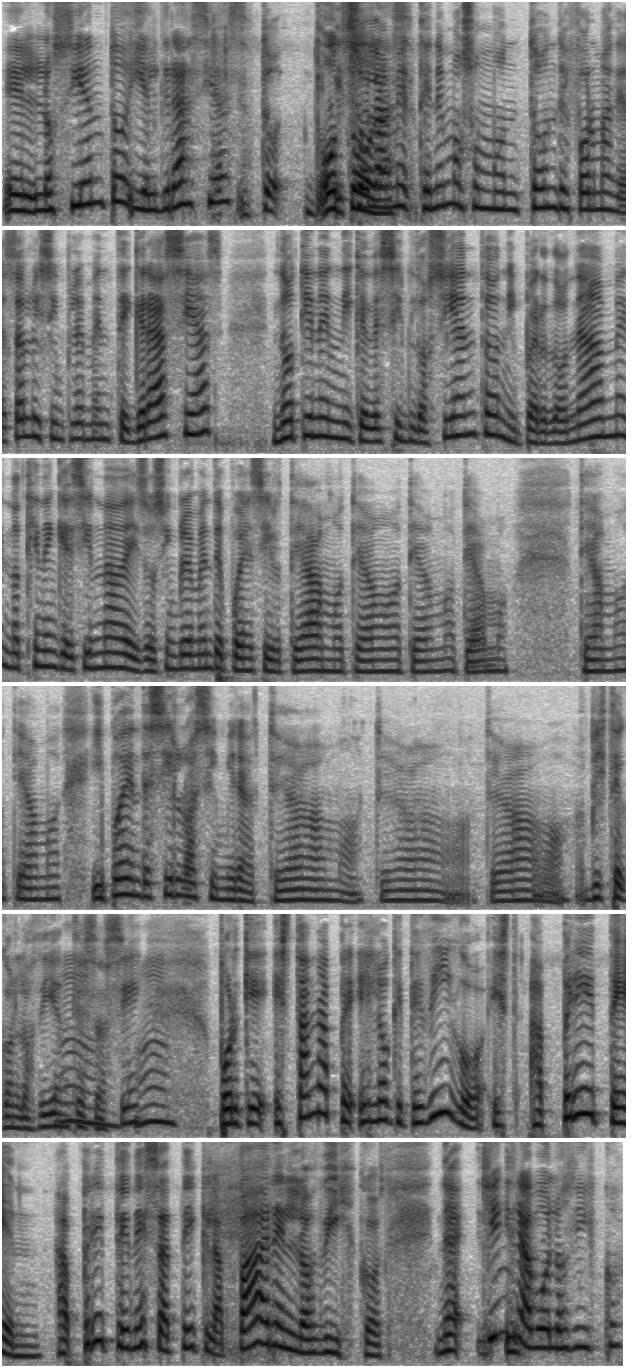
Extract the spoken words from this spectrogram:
lo siento y el gracias? O solamente, tenemos un montón de formas de hacerlo y simplemente gracias. No tienen ni que decir lo siento, ni perdoname, no tienen que decir nada de eso. Simplemente pueden decir te amo, te amo, te amo, te amo, te amo, te amo. Y pueden decirlo así, mira, te amo, te amo, te amo. ¿Viste? Con los dientes mm, así. Mm. Porque están, es lo que te digo, es, aprieten, aprieten esa tecla, paren los discos. ¿Quién grabó los discos?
